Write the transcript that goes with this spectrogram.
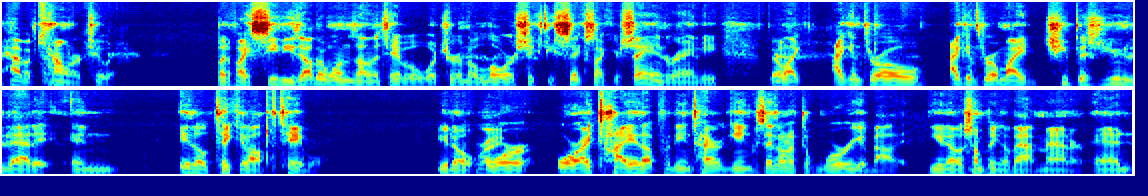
have a counter to it. But if I see these other ones on the table, which are in the lower 66, like you're saying, Randy, they're Yeah. like, I can throw, I can throw my cheapest unit at it, and it'll take it off the table. You know, Right. or or I tie it up for the entire game because I don't have to worry about it. You know, something of that manner. And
